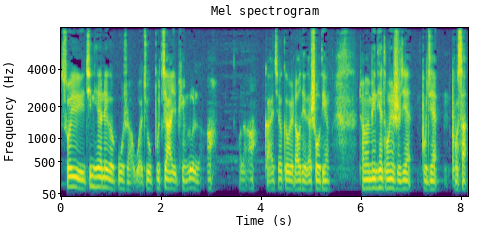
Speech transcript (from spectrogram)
所以今天这个故事啊，我就不加以评论了啊。好了啊，感谢各位老铁的收听，咱们明天同一时间不见不散。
